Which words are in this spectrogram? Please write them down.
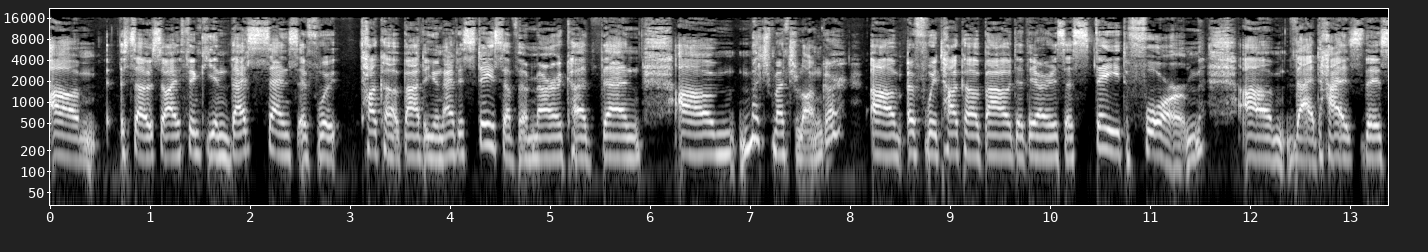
Um, so, so I think in that sense, if we talk about the United States of America, then um, much much longer. Um, if we talk about there is a state form um, that has this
